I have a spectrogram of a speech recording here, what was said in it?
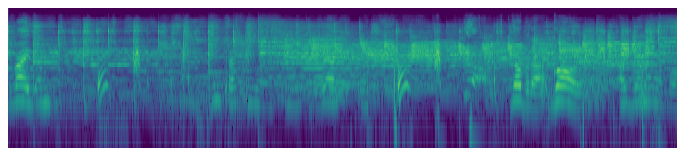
2-1. Nie trafiłem. Jeszcze. Ja. Dobra, gol. Albo nie gol.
